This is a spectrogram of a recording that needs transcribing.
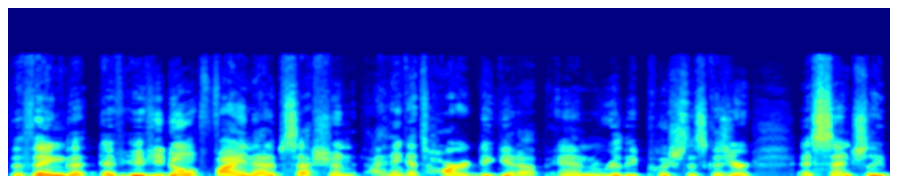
the thing that if, if you don't find that obsession, I think it's hard to get up and really push this because you're essentially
